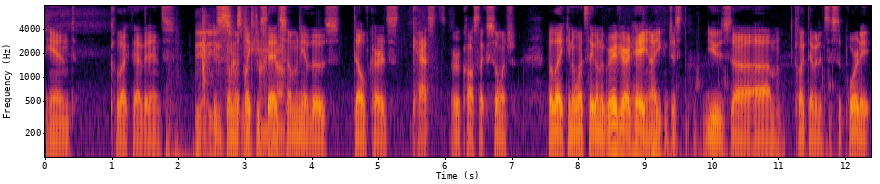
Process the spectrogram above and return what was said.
and collect evidence. Yeah, you so start many, like you said, it up. so many of those delve cards cast or cost like so much. But like you know, once they go to graveyard, hey, now you can just use uh, um, collect evidence to support it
